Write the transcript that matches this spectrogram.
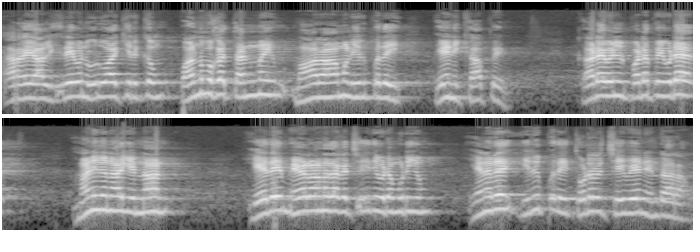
ஆகையால் இறைவன் உருவாக்கியிருக்கும் பன்முகத்தன்மை மாறாமல் இருப்பதை பேணி காப்பேன். கடவுளின் படைப்பை விட மனிதனாகிய நான் எதை மேலானதாக செய்துவிட முடியும்? எனவே இருப்பதை தொடரச் செய்வேன் என்றாராம்.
